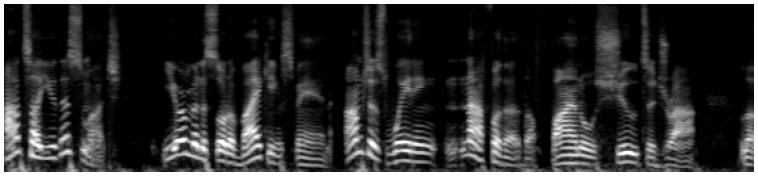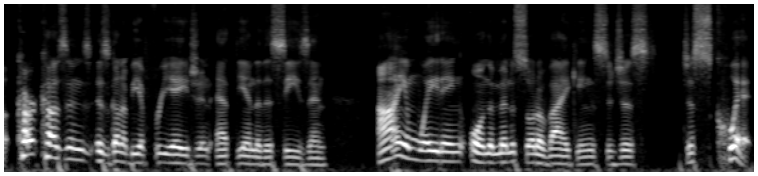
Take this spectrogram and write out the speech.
I'll tell you this much. You're a Minnesota Vikings fan. I'm just waiting not for the, the final shoe to drop. Look, Kirk Cousins is going to be a free agent at the end of the season. I am waiting on the Minnesota Vikings to just just quit.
